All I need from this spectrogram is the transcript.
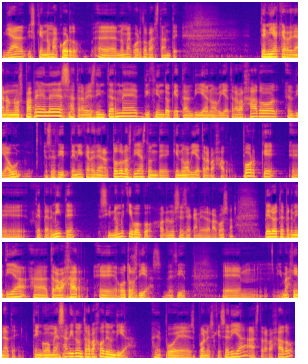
ya es que no me acuerdo, eh, no me acuerdo bastante. Tenía que rellenar unos papeles a través de internet diciendo que tal día no había trabajado, el día 1, es decir, tenía que rellenar todos los días donde que no había trabajado, porque eh, te permite si no me equivoco, ahora no sé si ha cambiado la cosa, pero te permitía ah, trabajar eh, otros días. Es decir, em, imagínate, tengo, me ha salido un trabajo de un día, eh, pues pones que ese día has trabajado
